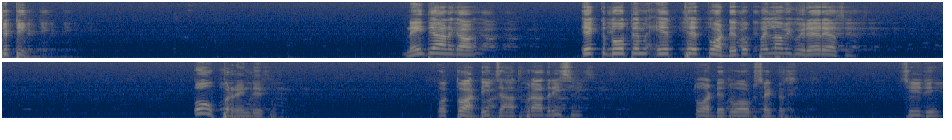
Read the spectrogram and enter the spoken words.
ਚਿੱਟੀ। ਨਹੀਂ ਧਿਆਨਗਾ 1 2 3 ਇੱਥੇ ਤੁਹਾਡੇ ਤੋਂ ਪਹਿਲਾਂ ਵੀ ਕੋਈ ਰਹਿ ਰਿਹਾ ਸੀ। ਉਹ ਉੱਪਰ ਰਹਿੰਦੇ ਸੀ। ਉਹ ਤੁਹਾਡੀ ਜਾਤ ਬਰਾਦਰੀ ਸੀ, ਤੁਹਾਡੇ ਤੋਂ ਆਊਟਸਾਈਡਰ ਸੀ। ਸੀ ਜੀ।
